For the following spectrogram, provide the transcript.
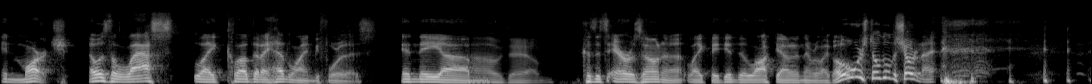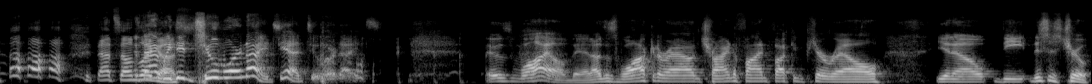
in March. That was the last like club that I headlined before this. And they um oh, damn. because it's Arizona, like they did the lockdown and they were like, "Oh, we're still doing the show tonight." that sounds In like fact, us. we did two more nights. Yeah, two more nights. It was wild, man. I was just walking around trying to find fucking Purell. You know, the this is true.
